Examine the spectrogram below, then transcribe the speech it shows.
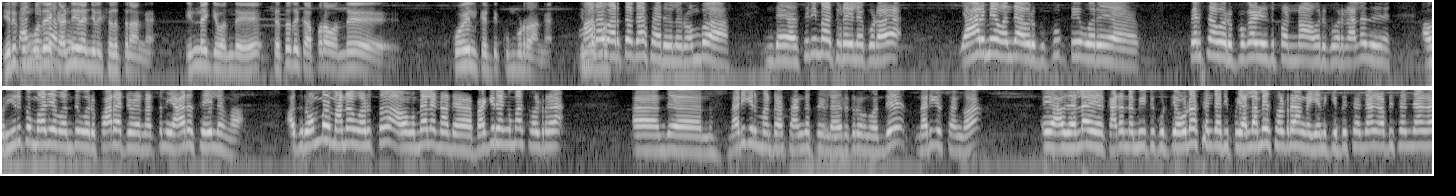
இருக்கும்போதே கண்ணீர் அஞ்சலி செலுத்தினாங்க. இன்னைக்கு வந்து செத்ததுக்கு அப்புறம் வந்து கோயில் கட்டி கும்பிடுறாங்க. மன வருத்தம் தான் சார் இதில் ரொம்ப. இந்த சினிமா துறையில் கூட யாருமே வந்து அவருக்கு கூப்பிட்டு ஒரு பெருசாக ஒரு புகழ் இது பண்ணோம். அவருக்கு ஒரு நல்லது அவர் இருக்கும் போதே வந்து ஒரு பாராட்டு விழா நடத்தின யாரும் செய்யலைங்க. அது ரொம்ப மன வருத்தம். அவங்க மேலே நான் பகிரங்கமாக சொல்கிறேன் அந்த நடிகர் மன்ற சங்கத்தில் இருக்கிறவங்க வந்து நடிகர் சங்கம் அதெல்லாம் கடனை மீட்டு கொடுத்து எவ்வளோ செஞ்சார்? இப்போ எல்லாமே சொல்கிறாங்க எனக்கு இப்படி செஞ்சாங்க அப்படி செஞ்சாங்க.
